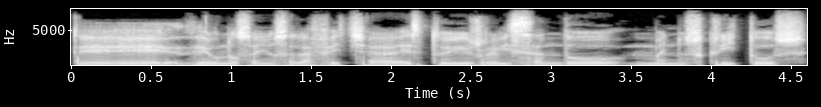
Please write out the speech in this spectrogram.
de unos años a la fecha estoy revisando manuscritos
